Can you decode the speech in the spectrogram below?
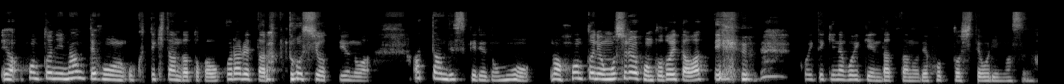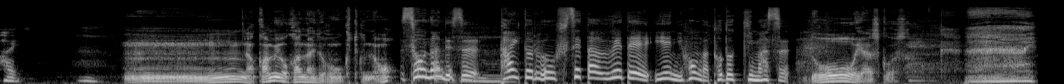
いや、本当になんて本送ってきたんだとか怒られたら どうしようっていうのはあったんですけれども、まあ本当に面白い本届いたわっていう 好意的なご意見だったのでほっとしております。はい。うーん中身わかんないで本送ってくるの？そうなんです。タイトルを伏せた上で家に本が届きます。どう安子さんはい。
